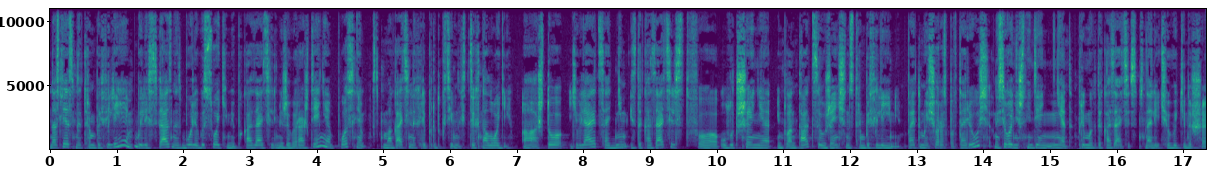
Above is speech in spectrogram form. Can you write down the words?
наследственные тромбофилии были связаны с более высокими показателями живорождения после вспомогательных репродуктивных технологий, а, что является одним из доказательств э, улучшения имплантации у женщин с тромбофилиями. Поэтому еще раз повторюсь, на сегодняшний день нет прямых доказательств наличия выкидыша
